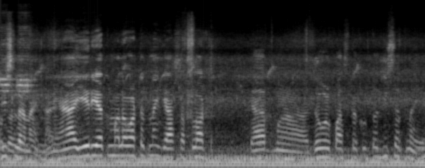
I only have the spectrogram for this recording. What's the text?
दिसला नाही. आणि ह्या एरियात मला वाटत नाही की असा प्लॉट ह्या जवळपास तर कुठं दिसत नाही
